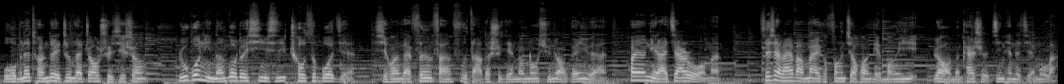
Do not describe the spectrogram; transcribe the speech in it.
我们的团队正在招实习生。如果你能够对信息抽丝剥茧，喜欢在纷繁复杂的事件当中寻找根源，欢迎你来加入我们。接下来把麦克风交还给梦一，让我们开始今天的节目吧。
